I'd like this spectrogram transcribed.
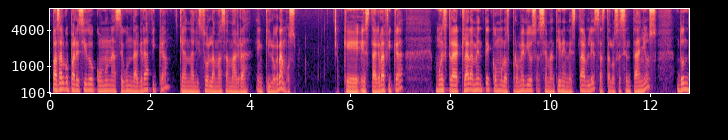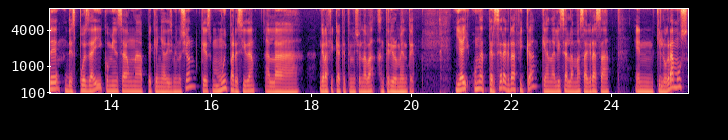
Pasa algo parecido con una segunda gráfica que analizó la masa magra en kilogramos, que esta gráfica muestra claramente cómo los promedios se mantienen estables hasta los 60 años, donde después de ahí comienza una pequeña disminución que es muy parecida a la gráfica que te mencionaba anteriormente. Y hay una tercera gráfica que analiza la masa grasa en kilogramos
